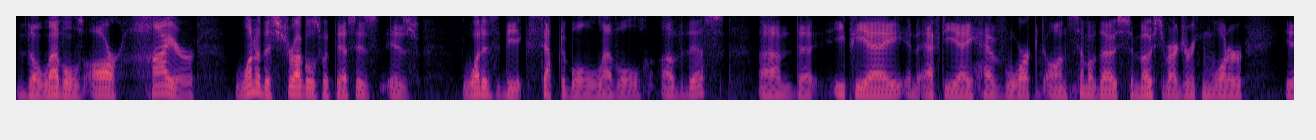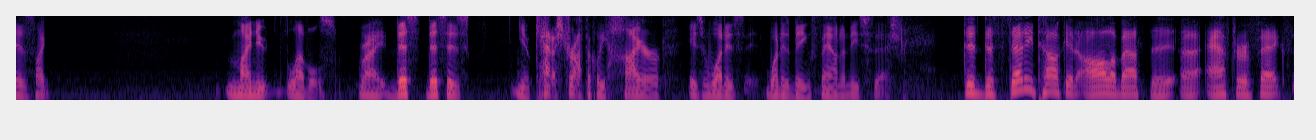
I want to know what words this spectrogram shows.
the levels are higher. One of the struggles with this is is what is the acceptable level of this. Um, the EPA and the FDA have worked on some of those, so most of our drinking water is like minute levels. Right. This this is you know catastrophically higher is what is what is being found in these fish. Did the study talk at all about the uh, after effects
